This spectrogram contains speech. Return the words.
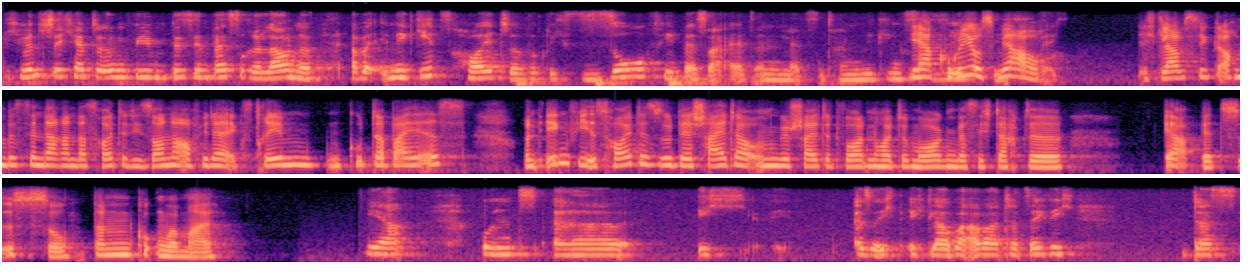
ich wünschte, ich hätte irgendwie ein bisschen bessere Laune. Aber mir geht es heute wirklich so viel besser als in den letzten Tagen. Mir ging's ja, kurios, mir auch. Schlecht. Ich glaube, es liegt auch ein bisschen daran, dass heute die Sonne auch wieder extrem gut dabei ist. Und irgendwie ist heute so der Schalter umgeschaltet worden heute Morgen, dass ich dachte, ja, jetzt ist es so. Dann gucken wir mal. Ja, und äh, ich, also ich, ich glaube aber tatsächlich, dass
